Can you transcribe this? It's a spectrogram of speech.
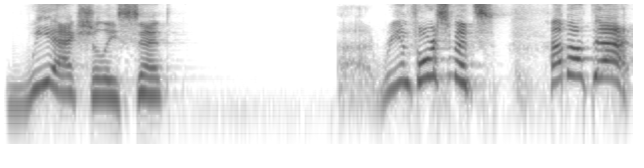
we actually sent uh, reinforcements. How about that?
